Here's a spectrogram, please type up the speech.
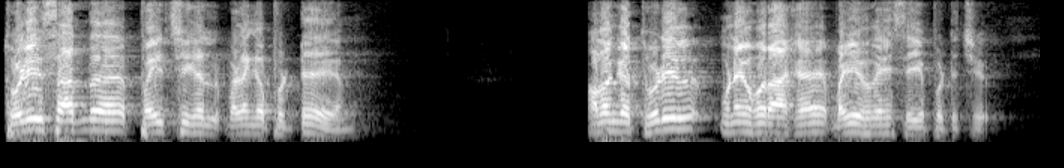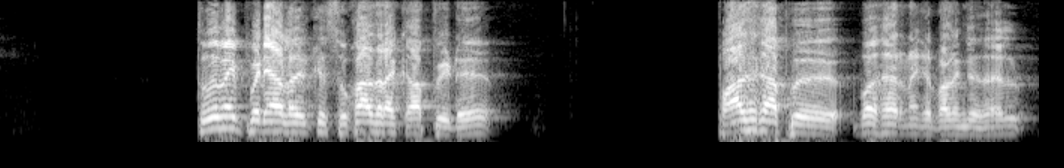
தொழில் சார்ந்த பயிற்சிகள் வழங்கப்பட்டு அவங்க தொழில் முனைவோராக வழிவகை செய்யப்பட்டுச்சு. தூய்மை பணியாளருக்கு சுகாதார காப்பீடு பாதுகாப்பு உபகரணங்கள் வழங்குதல்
